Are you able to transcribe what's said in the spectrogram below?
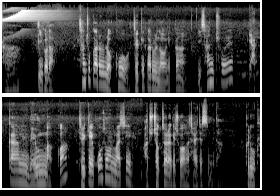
아 이거다. 산초가루를 넣고 들깨가루를 넣으니까 이 산초의 약간 매운맛과 들깨의 고소한 맛이 아주 적절하게 조화가 잘 됐습니다. 그리고 그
